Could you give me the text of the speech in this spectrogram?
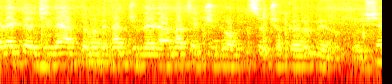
emekler için ne yaptığımı birkaç cümleyle anlatayım çünkü o kısmı çok görünmüyor bu işin.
